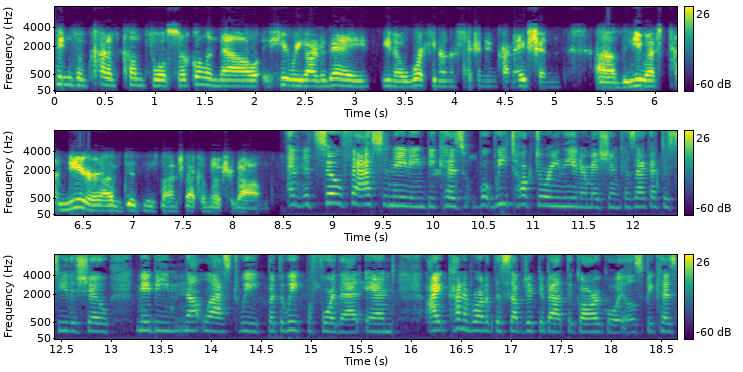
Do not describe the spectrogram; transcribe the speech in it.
things have kind of come full circle, and now here we are today, you know, working on the second incarnation of the U.S. premiere of Disney's Hunchback of Notre Dame. And it's so fascinating because what we talked during the intermission, because I got to see the show maybe not last week, but the week before that, and I kind of brought up the subject about the gargoyles because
